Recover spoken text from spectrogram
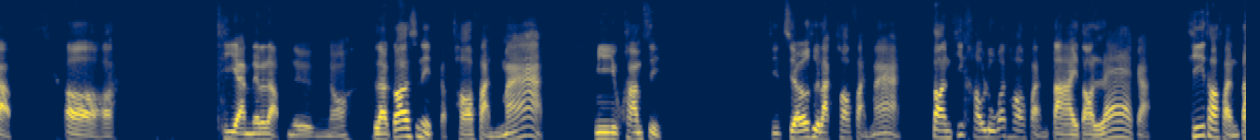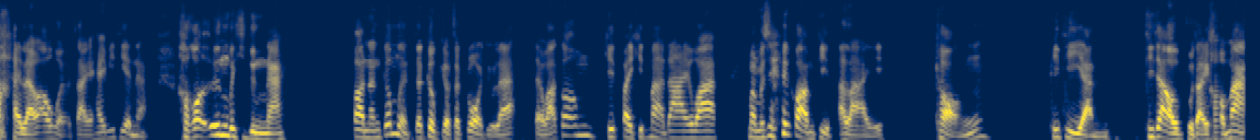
กับ เอ่อ เทียนในระดับหนึ่งเนาะแล้วก็สนิทกับทอฝันมาก มีความสนิทเชื้อก็คือรักทอฝันมาก ตอนที่เขารู้ว่าทอฝันตายตอนแรกอะ่ะ ที่ทอฝันตายแล้วเอาหัวใจให้พี่เทียนเนี่ยเขาก็อึ้งไปทีนึงนะตอนนั้นก็เหมือนจะเกือบเกือบจะโกรธอยู่แล้ว แต่ว่าก็คิดไปคิดมาได้ว่า มันไม่ใช่ความผิดอะไรของพี่เทียนที่จะเอาหัวใจเขามา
